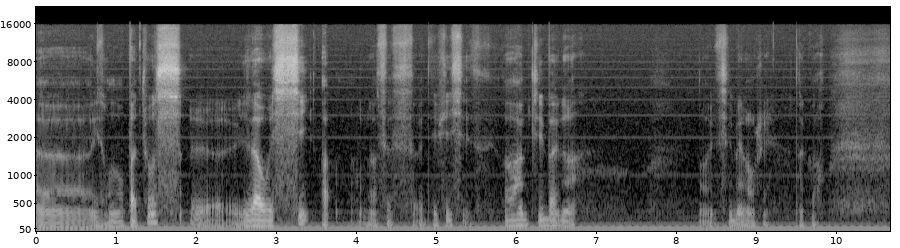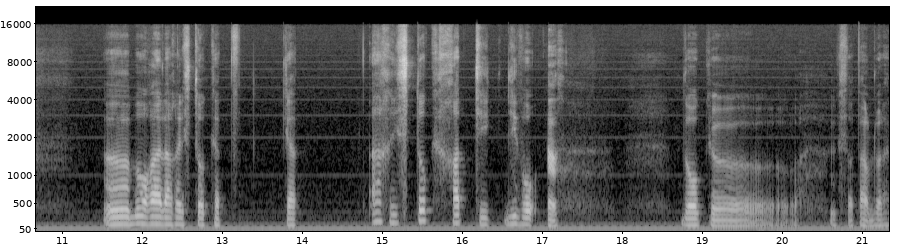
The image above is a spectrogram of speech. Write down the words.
Euh, ils n'en ont pas tous. Euh, là aussi, ah, là c'est difficile. un petit bug là. il s'est mélangé. D'accord. Un moral aristocratique niveau 1. Donc, euh, ça parle de la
